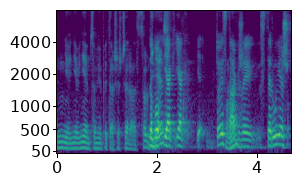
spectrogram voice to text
nie, nie, nie wiem, co mnie pytasz jeszcze raz. Co, no bo jest? Jak, jak, to jest Aha. tak, że sterujesz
